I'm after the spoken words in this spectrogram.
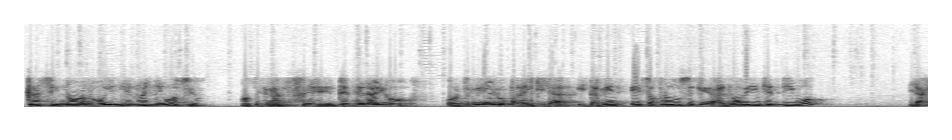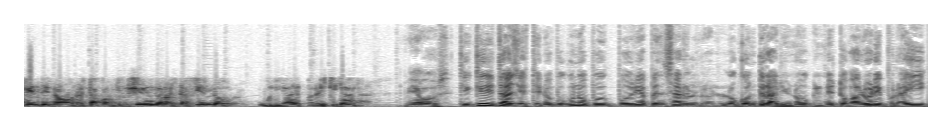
casi no, no, hoy en día no es negocio. O sea, tener algo, construir algo para alquilar. Y también eso produce que al no haber incentivo, la gente no, no está construyendo, no está haciendo unidades para alquilar. Mira vos, ¿qué, qué detalle este, ¿no? Porque uno podría pensar lo, contrario, ¿no? Que en estos valores por ahí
